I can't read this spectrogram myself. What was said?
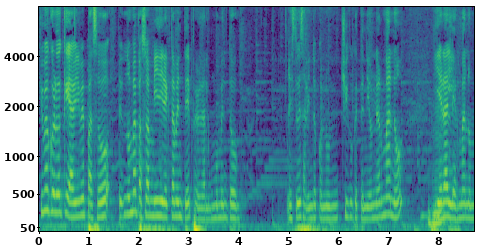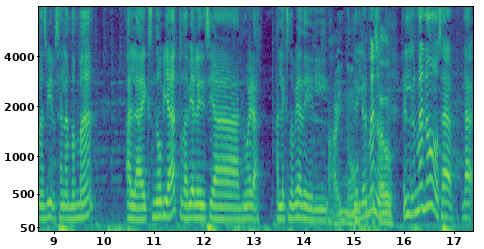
Yo me acuerdo que a mí me pasó, eh, no me pasó a mí directamente, pero en algún momento estuve saliendo con un chico que tenía un hermano y era el hermano más bien, o sea, la mamá a la exnovia todavía le decía nuera, a la exnovia del, Ay, no, del hermano. pesado. El hermano, o sea, la-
